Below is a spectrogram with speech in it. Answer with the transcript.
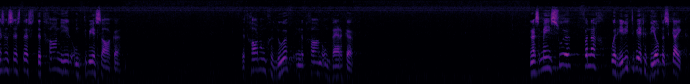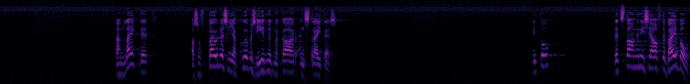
Broeders en susters, dit gaan hier om twee sake. Dit gaan om geloof en dit gaan om werke. En as mense so vinnig oor hierdie twee gedeeltes kyk, dan lyk dit asof Paulus en Jakobus hier met mekaar in stryd is. En tog dit staan in dieselfde Bybel.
